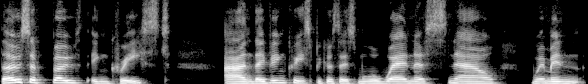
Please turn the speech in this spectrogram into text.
Those have both increased, and they've increased because there's more awareness now. Women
